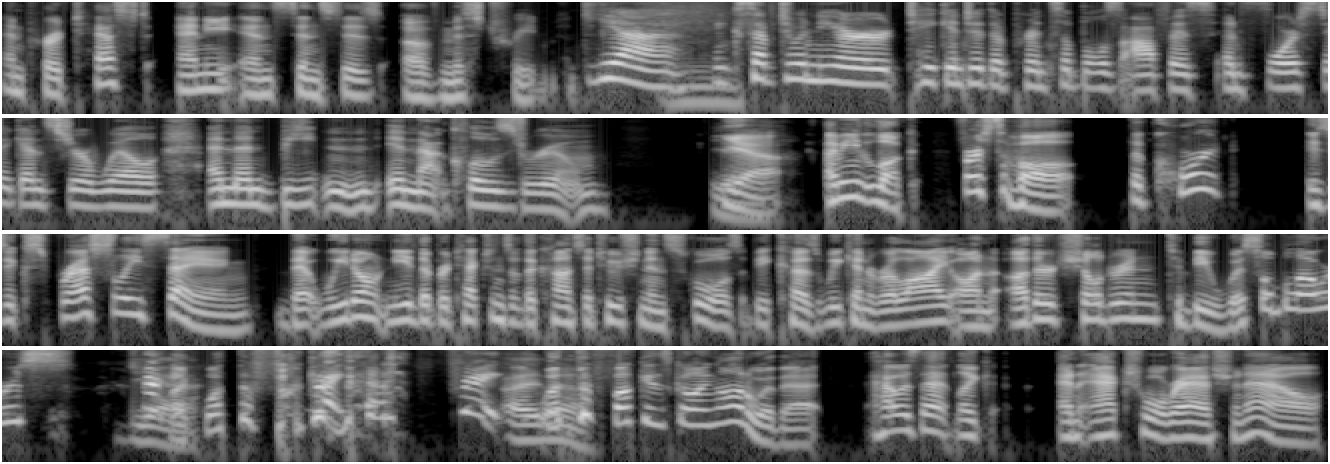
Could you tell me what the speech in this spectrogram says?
and protest any instances of mistreatment. Yeah. Mm. Except when you're taken to the principal's office and forced against your will and then beaten in that closed room. Yeah. I mean, look, first of all, the court is expressly saying that we don't need the protections of the Constitution in schools because we can rely on other children to be whistleblowers. Yeah. Like, what the fuck is Right. that? Right. What the fuck is going on with that? How is that like an actual rationale?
